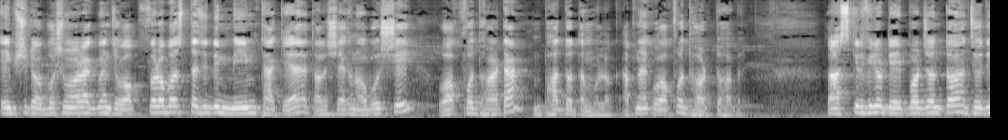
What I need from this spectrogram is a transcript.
এই বিষয়টি অবশ্যই মনে রাখবেন যে অক্ষর অবস্থা যদি মিম থাকে, তাহলে সেখানে অবশ্যই অক্ষর ধরাটা বাধ্যতামূলক। আপনাকে অক্ষর ধরতে হবে। তো আজকের ভিডিওটি এই পর্যন্ত। যদি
